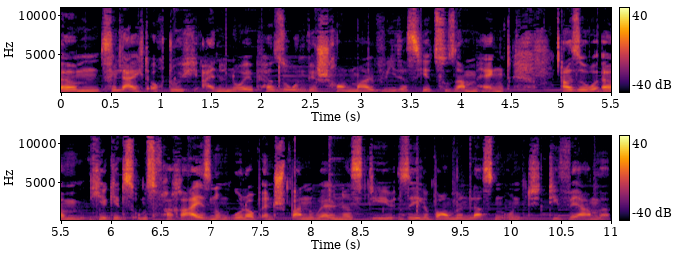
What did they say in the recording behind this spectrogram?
ähm, vielleicht auch durch eine neue Person. Wir schauen mal, wie das hier zusammenhängt. Also ähm, hier geht es ums Verreisen, um Urlaub, Entspannen, Wellness, die Seele baumeln lassen und die Wärme.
